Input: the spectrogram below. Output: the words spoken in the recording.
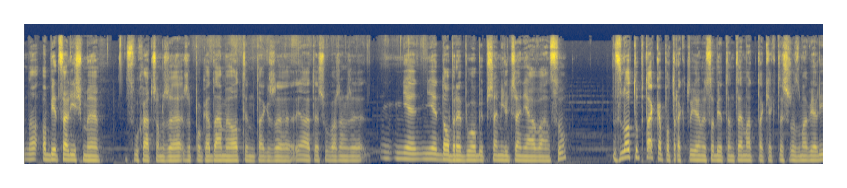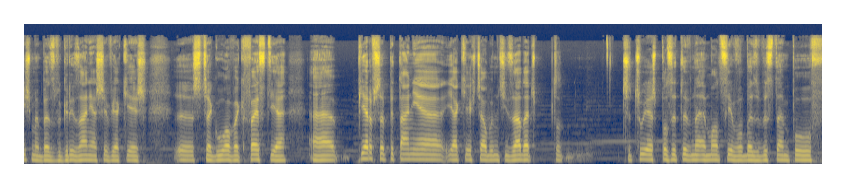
no, obiecaliśmy słuchaczom, że, że pogadamy o tym, także ja też uważam, że nie, niedobre byłoby przemilczenie awansu z lotu ptaka potraktujemy sobie ten temat, tak jak też rozmawialiśmy, bez wgryzania się w jakieś y, szczegółowe kwestie. E, pierwsze pytanie, jakie chciałbym Ci zadać, to czy czujesz pozytywne emocje wobec występów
